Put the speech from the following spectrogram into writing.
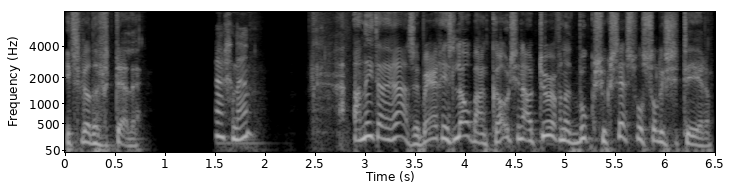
iets wilde vertellen. Graag gedaan. Anita Razenberg is loopbaancoach en auteur van het boek Succesvol Solliciteren.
